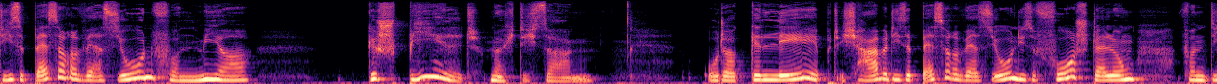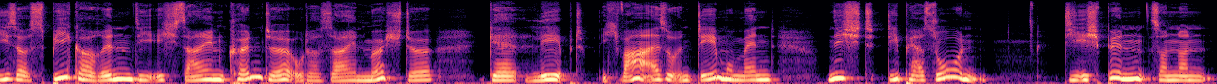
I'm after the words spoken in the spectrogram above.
diese bessere Version von mir gespielt, möchte ich sagen. Oder gelebt. Ich habe diese bessere Version, diese Vorstellung von dieser Speakerin, die ich sein könnte oder sein möchte, gelebt. Ich war also in dem Moment nicht die Person, die ich bin, sondern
